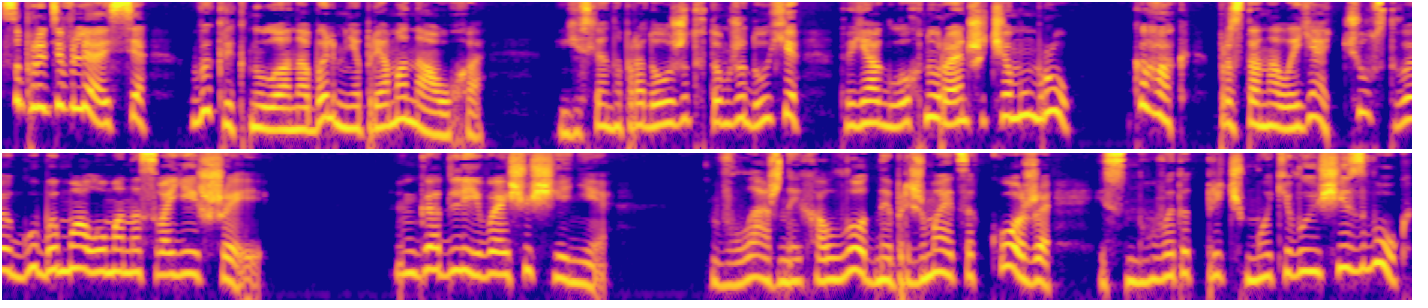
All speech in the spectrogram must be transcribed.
«Сопротивляйся!» — выкрикнула Аннабель мне прямо на ухо. «Если она продолжит в том же духе, то я оглохну раньше, чем умру». «Как?» — простонала я, чувствуя губы Малума на своей шее. Годливое ощущение. Влажный и холодный прижимается к коже, и снова этот причмокивающий звук.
